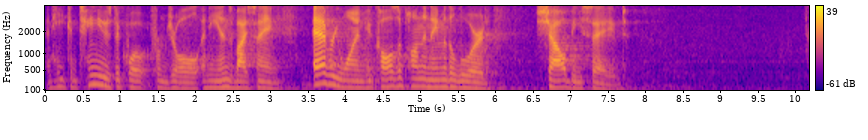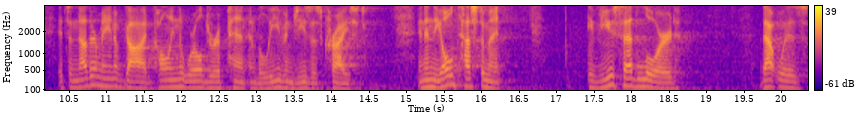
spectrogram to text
And he continues to quote from Joel, and he ends by saying, Everyone who calls upon the name of the Lord shall be saved. It's another man of God calling the world to repent and believe in Jesus Christ. And in the Old Testament, if you said Lord, that was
